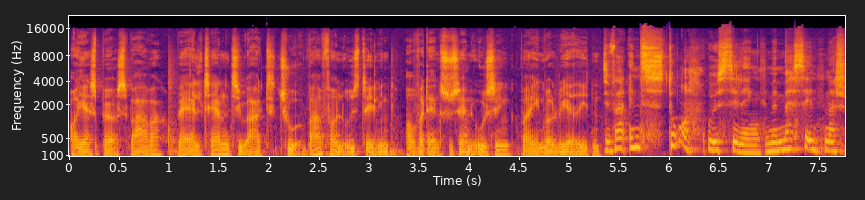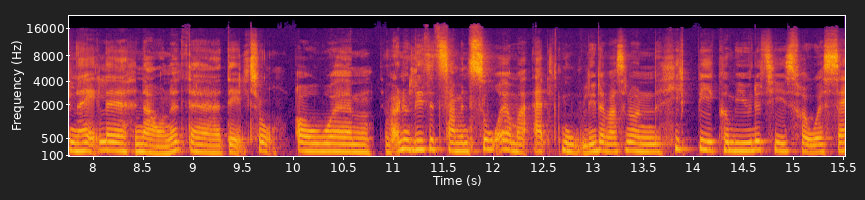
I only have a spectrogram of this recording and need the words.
og jeg spørger Svarvar, hvad alternativ arkitektur var for en udstilling, og hvordan Susanne Ussing var involveret i den. Det var en stor udstilling med masse internationale navne, der deltog. Og øh, det var jo lidt et sammensurium af alt muligt. Der var sådan nogle hippie communities fra USA,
